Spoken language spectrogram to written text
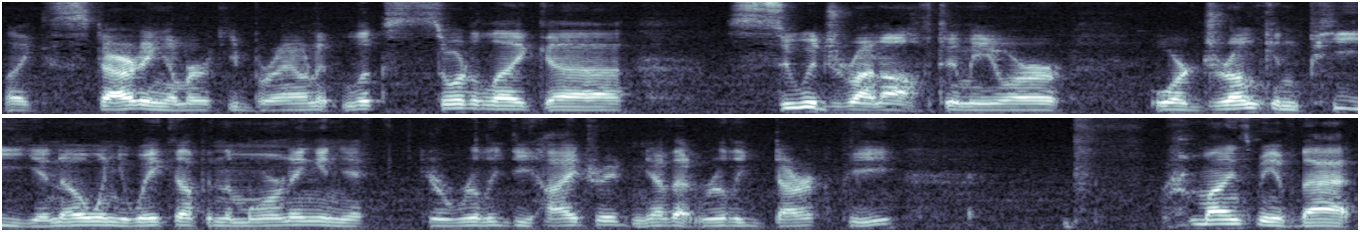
Like starting a murky brown. It looks sort of like uh, sewage runoff to me, or or drunken pee. You know, when you wake up in the morning and you you're really dehydrated and you have that really dark pee. Reminds me of that.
